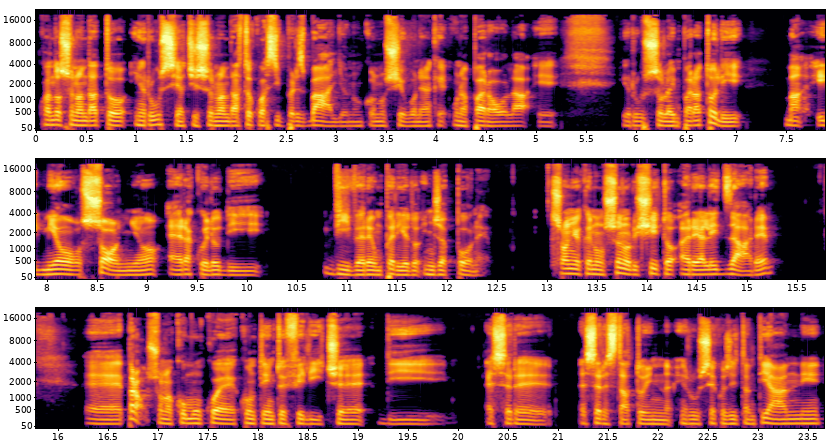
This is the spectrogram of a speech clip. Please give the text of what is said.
quando sono andato in Russia ci sono andato quasi per sbaglio, non conoscevo neanche una parola e il russo l'ho imparato lì, ma il mio sogno era quello di vivere un periodo in Giappone. Sogno che non sono riuscito a realizzare, eh, però sono comunque contento e felice di essere, essere stato in, in Russia così tanti anni.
